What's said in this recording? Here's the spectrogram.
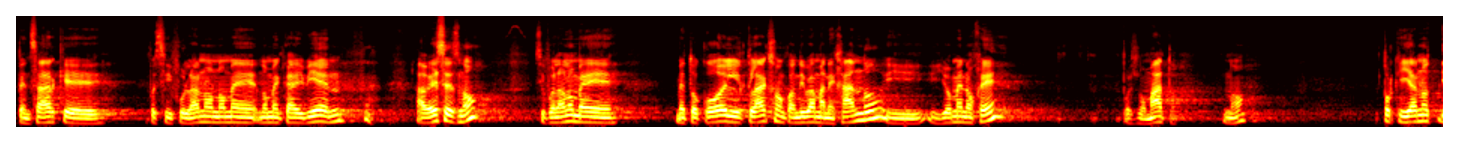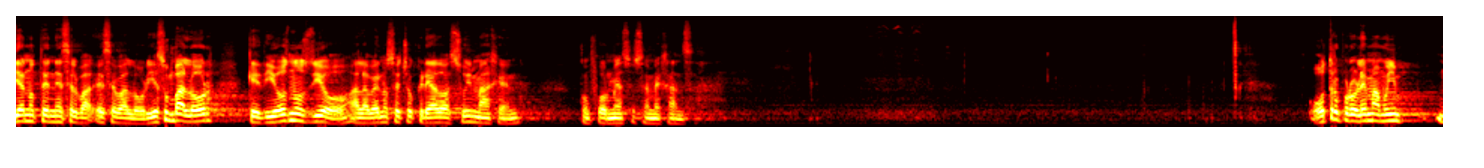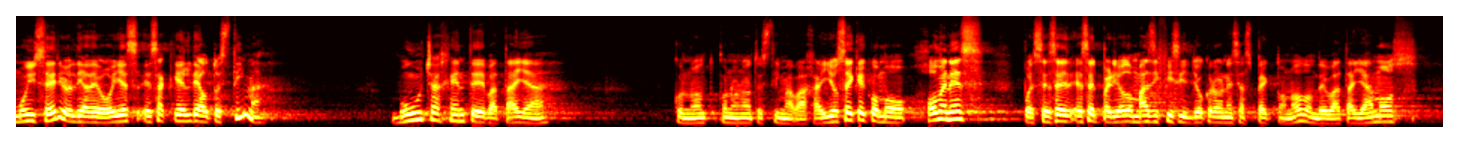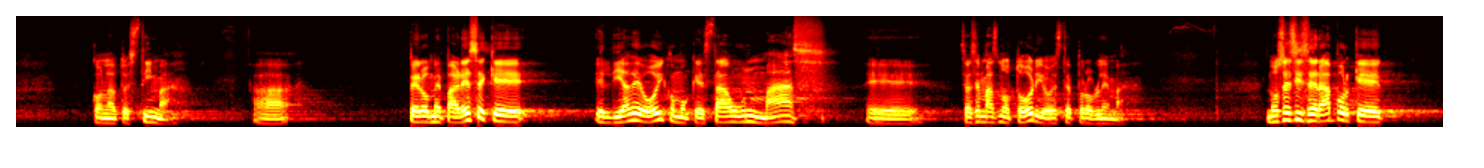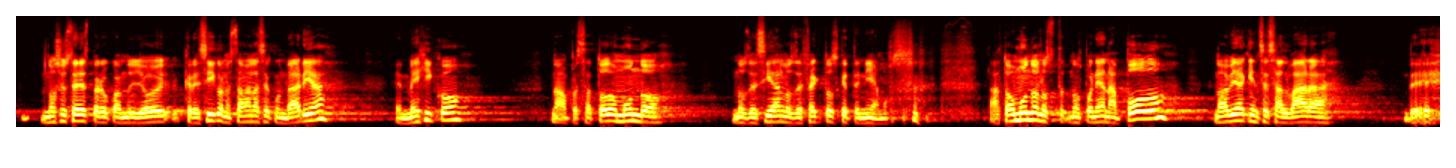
pensar que, pues si fulano no me, no me cae bien, a veces, ¿no? Si fulano me, me tocó el claxon cuando iba manejando y, yo me enojé, pues lo mato, ¿no? Porque ya no, ya no tenés ese valor. Y es un valor que Dios nos dio al habernos hecho creado a su imagen conforme a su semejanza. Otro problema muy, muy serio el día de hoy es, es aquel de autoestima. Mucha gente batalla con, una autoestima baja. Y yo sé que como jóvenes, pues ese es el periodo más difícil, yo creo, en ese aspecto, ¿no? Donde batallamos con la autoestima. Ah, pero me parece que el día de hoy como que está aún más, eh, se hace más notorio este problema. No sé si será porque, no sé ustedes, pero cuando yo crecí, cuando estaba en la secundaria en México, no, pues a todo mundo nos decían los defectos que teníamos. A todo mundo nos, ponían apodo, no había quien se salvara de,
